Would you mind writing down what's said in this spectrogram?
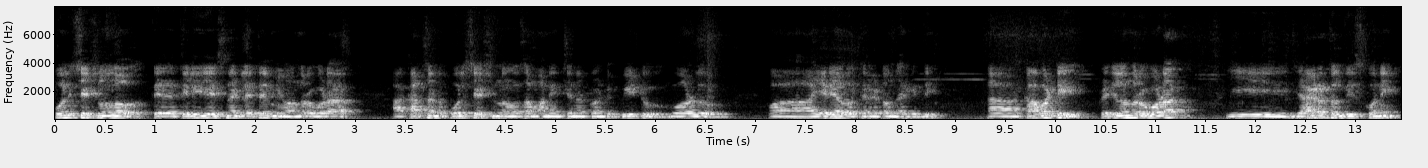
పోలీస్ స్టేషన్లో తె- తెలియజేసినట్లయితే మేమందరూ కూడా ఆ కన్సర్న్ పోలీస్ స్టేషన్ సంబంధించినటువంటి బీటు వాళ్ళు ఏరియాలో తిరగటం జరిగింది. కాబట్టి ప్రజలందరూ కూడా ఈ జాగ్రత్తలు తీసుకొని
